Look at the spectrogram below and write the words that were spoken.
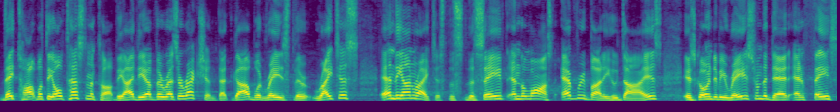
they taught what the Old Testament taught the idea of the resurrection, that God would raise the righteous and the unrighteous, the, the, saved and the lost. Everybody who dies is going to be raised from the dead and face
